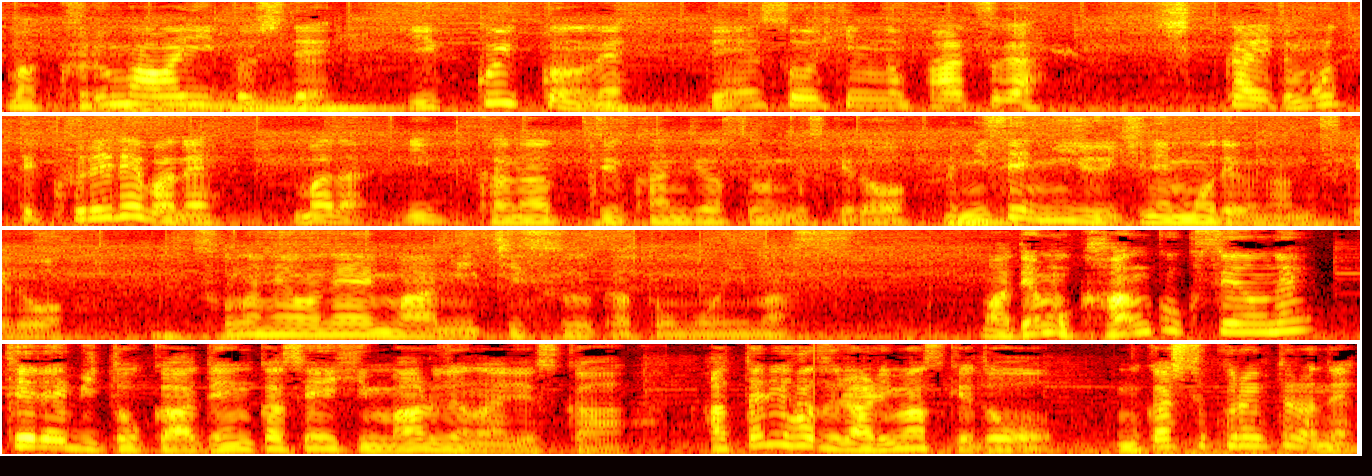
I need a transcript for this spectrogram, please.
まあ、車はいいとして一個一個のね伝送品のパーツがしっかりと持ってくれればねまだいいかなっていう感じがするんですけど2021年モデルなんですけどその辺はねまあ未知数かと思います。まあでも韓国製のねテレビとか電化製品もあるじゃないですか。当たり外れありますけど昔と比べたらね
